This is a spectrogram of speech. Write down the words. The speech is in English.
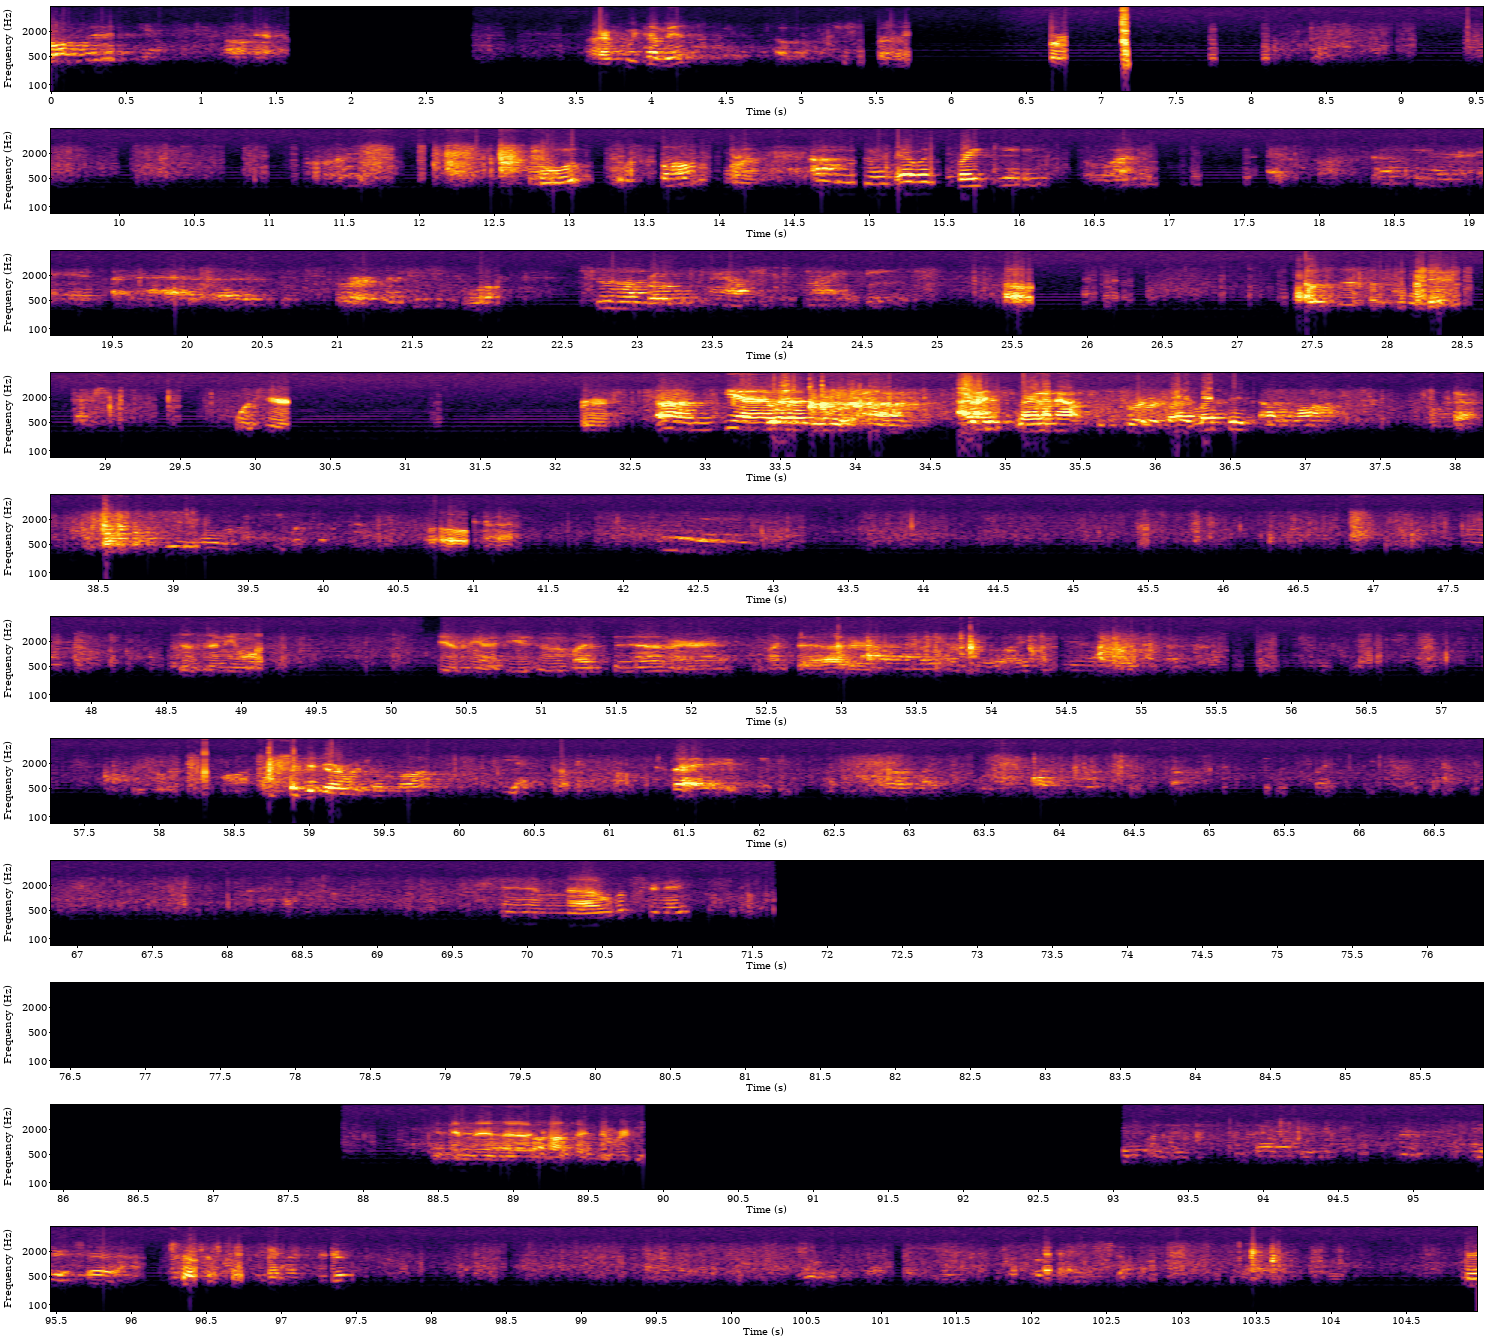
All right, can we come in? Okay. Um, there was breaking. Um, yeah, I was, it. um, I just ran it out to the door, so I left it unlocked. Okay. Okay. Does anyone, have any idea who it might have or anything like that, or? I the door was Uh, what's your name? And then uh, contact number.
